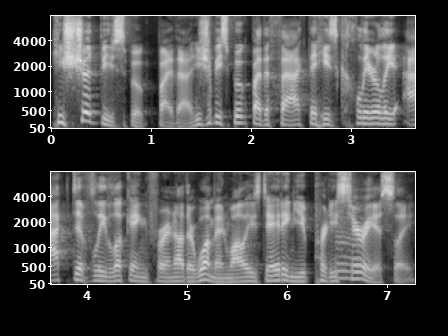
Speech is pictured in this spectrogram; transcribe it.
He should be spooked by that. He should be spooked by the fact that he's clearly actively looking for another woman while he's dating you pretty seriously.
